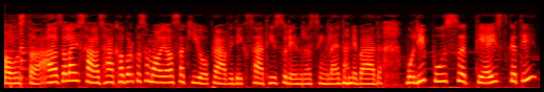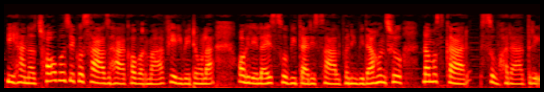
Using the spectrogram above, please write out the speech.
हवस् त आजलाई साझा खबरको समय सकियो। प्राविधिक साथी सुरेन्द्र सिंहलाई धन्यवाद। भोलि पुस तेइस गते बिहान छ बजेको साझा खबरमा फेरि भेटौँला। अहिलेलाई सोभितारी साल पनि विदा हुन्छु। नमस्कार शुभरात्री।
